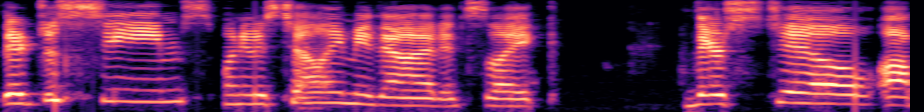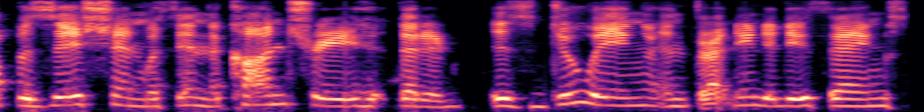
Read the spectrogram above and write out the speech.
there just seems when he was telling me that it's like there's still opposition within the country that it is doing and threatening to do things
